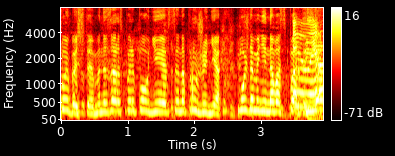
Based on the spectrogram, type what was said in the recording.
Вибачте, мене зараз переповнює все напруження. Можна мені на вас сперти? Я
